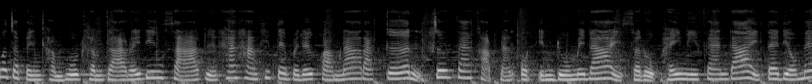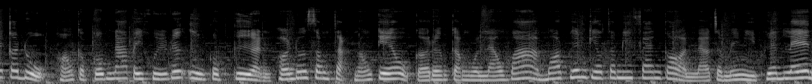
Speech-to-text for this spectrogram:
ว่าจะเป็นคำพูดคำจาไร้เดียงสาหรือท่าทางที่เต็มไปด้วยความน่ารักเกินจนแฟนคลับนั้นอดเอ็นดูไม่ได้สรุปให้มีแฟนได้ แต่เดี๋ยวแม่ก็ดุพร้อมกับก้มหน้าไปคุยเรื่องอื่นกลบเกลื่อนเพราะดูทรงจากน้องเกลก็เริ่มกังวลแล้วว่ามอสเพื่อนเกลจะมีแฟนก่อนแล้วจะไม่มีเพื่อนเล่น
